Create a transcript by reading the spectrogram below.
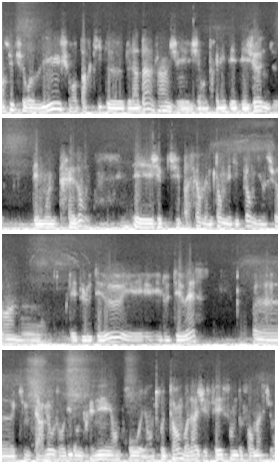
ensuite je suis revenu, je suis reparti de, la base. hein. J'ai entraîné des, jeunes, de- des moins de 13 ans. Et j'ai passé en même temps mes diplômes, bien sûr, hein, mon, DE et, le DES, euh, qui me permet aujourd'hui d'entraîner en pro. Et entre-temps, voilà, j'ai fait centre de formation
